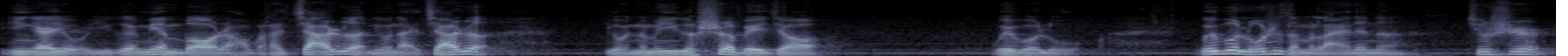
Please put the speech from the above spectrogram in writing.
应该有一个面包，然后把它加热，牛奶加热，有那么一个设备叫微波炉。微波炉是怎么来的呢？就是。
